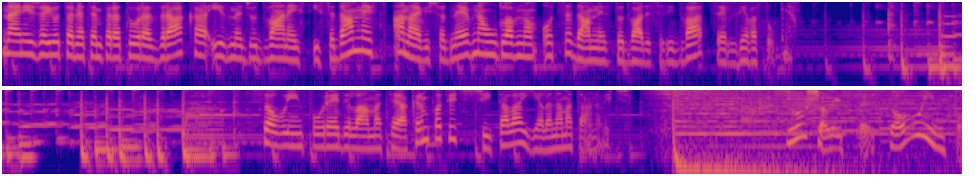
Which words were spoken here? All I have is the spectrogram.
Najniža jutarnja temperatura zraka između 12 i 17, a najviša dnevna uglavnom od 17 do 22 Celzijeva stupnja. S ovu info uredila Matea Krmpotić, čitala Jelena Matanović. Slušali ste Sovu info.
